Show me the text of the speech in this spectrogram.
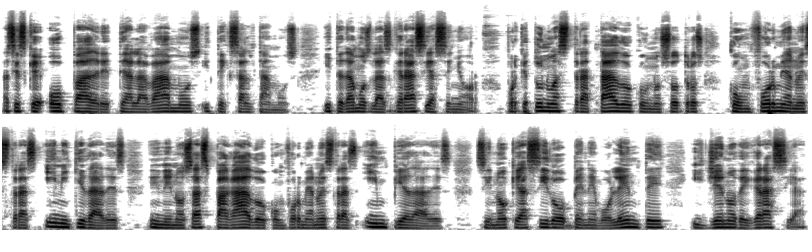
Así es que, oh Padre, te alabamos y te exaltamos, y te damos las gracias, Señor, porque tú no has tratado con nosotros conforme a nuestras iniquidades, ni nos has pagado conforme a nuestras impiedades, sino que has sido benevolente y lleno de gracia,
